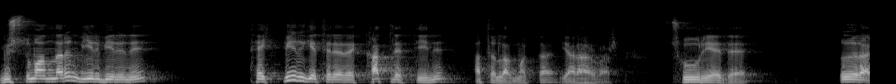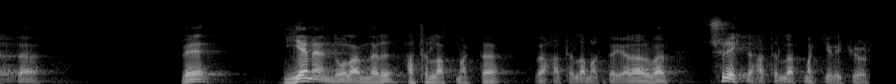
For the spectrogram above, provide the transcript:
Müslümanların birbirini tekbir getirerek katlettiğini hatırlatmakta yarar var. Suriye'de, Irak'ta ve Yemen'de olanları hatırlatmakta ve hatırlamakta yarar var. Sürekli hatırlatmak gerekiyor.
